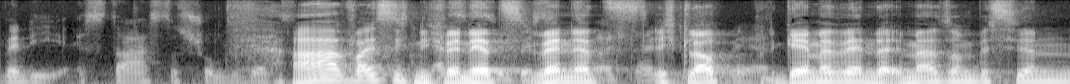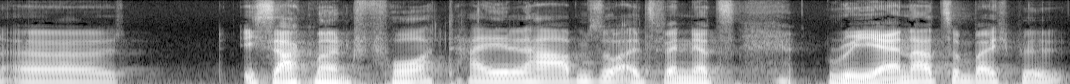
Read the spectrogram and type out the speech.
wenn die Stars das schon besetzen. Ah, weiß ich nicht. Das wenn jetzt, wenn jetzt, ich glaube, Gamer werden da immer so ein bisschen, äh, ich sag mal, einen Vorteil haben, so als wenn jetzt Rihanna zum Beispiel,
